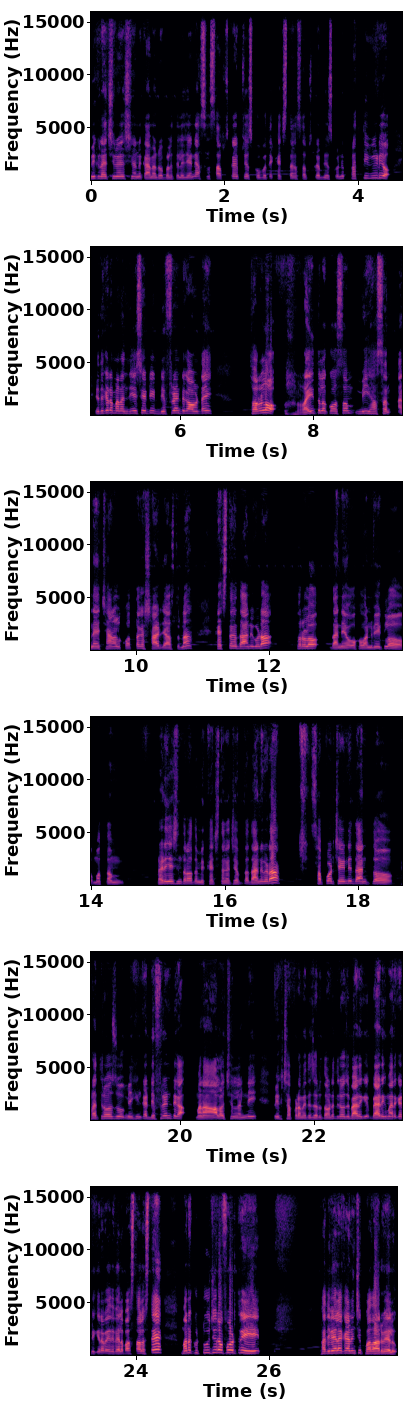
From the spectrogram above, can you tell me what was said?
మీకు నచ్చిన విషయాన్ని కామెంట్ రూపంలో తెలియజేయండి. అసలు సబ్స్క్రైబ్ చేసుకోకపోతే ఖచ్చితంగా సబ్స్క్రైబ్ చేసుకోండి. ప్రతి వీడియో ఎందుకంటే మనం చేసేటి డిఫరెంట్గా ఉంటాయి. త్వరలో రైతుల కోసం మీ హసన్ అనే ఛానల్ కొత్తగా స్టార్ట్ చేస్తున్నా. ఖచ్చితంగా దాన్ని కూడా త్వరలో దాన్ని ఒక వన్ వీక్లో మొత్తం రెడీ చేసిన తర్వాత మీకు ఖచ్చితంగా చెప్తా. దాన్ని కూడా సపోర్ట్ చేయండి. దాంతో ప్రతిరోజు మీకు ఇంకా డిఫరెంట్గా మన ఆలోచనలన్నీ మీకు చెప్పడం అయితే జరుగుతూ ఉంటుంది. ఈరోజు బ్యాడిగి బ్యాడింగ్ మార్కెట్కి ఇరవై ఐదు వేల బస్తాలు వస్తే మనకు టూ జీరో ఫోర్ త్రీ పదివేల కాడి నుంచి పదహారు వేలు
